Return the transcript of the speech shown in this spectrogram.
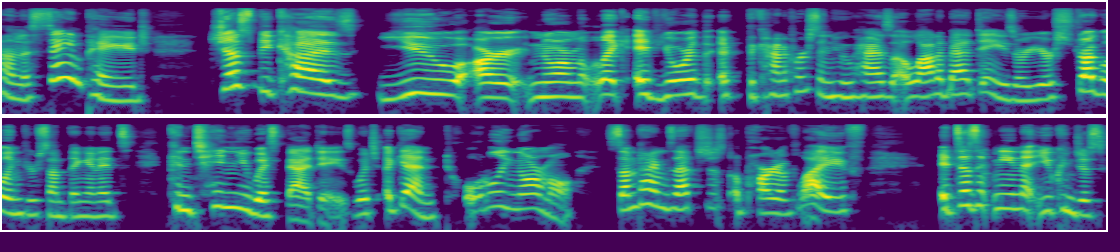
On the same page, just because you are normal like if you're the, the, kind of person who has a lot of bad days or you're struggling through something and it's continuous bad days which again totally normal sometimes that's just a part of life it doesn't mean that you can just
